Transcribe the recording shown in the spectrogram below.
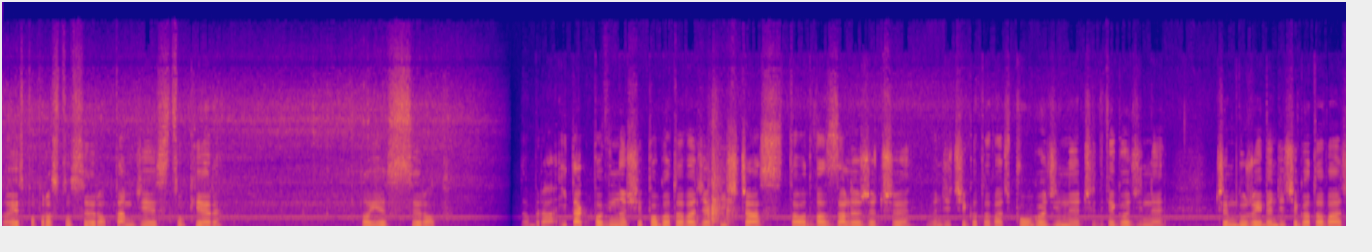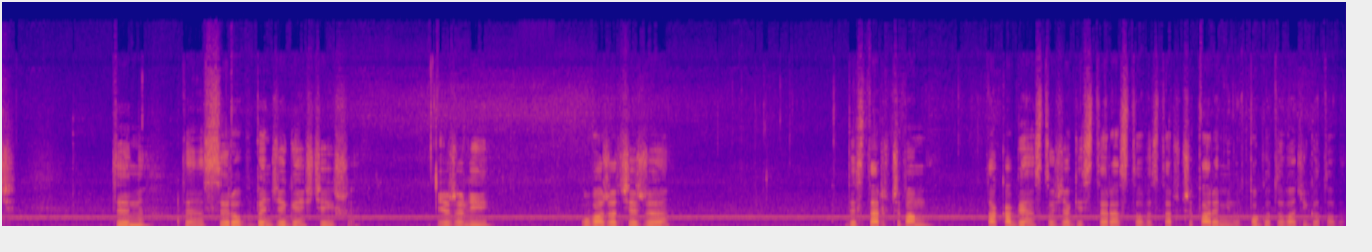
To jest po prostu syrop. Tam, gdzie jest cukier, to jest syrop. Dobra, i tak powinno się pogotować jakiś czas. To od Was zależy, czy będziecie gotować pół godziny, czy dwie godziny. Czym dłużej będziecie gotować, tym ten syrop będzie gęściejszy. Jeżeli uważacie, że wystarczy Wam taka gęstość, jak jest teraz, to wystarczy parę minut pogotować i gotowe.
